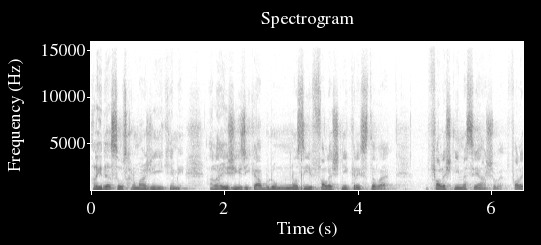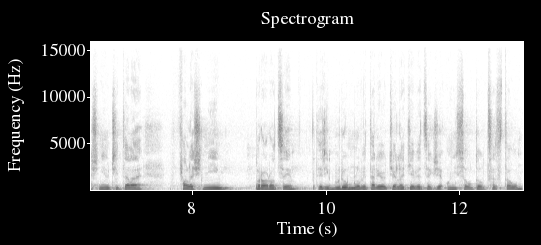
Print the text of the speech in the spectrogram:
a lidé jsou schromáždění k. Ale Ježíš říká, budou mnozí falešní kristové, falešní mesiášové, falešní učitelé, falešní proroci, kteří budou mluvit tady o těchto těch věcech, že oni jsou tou cestou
